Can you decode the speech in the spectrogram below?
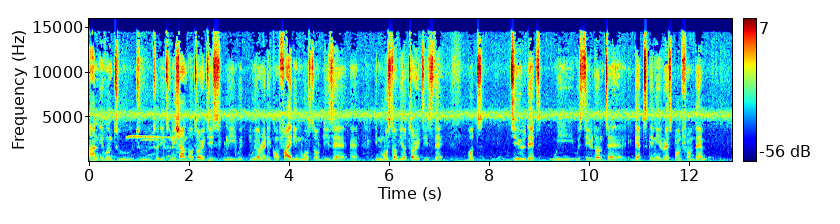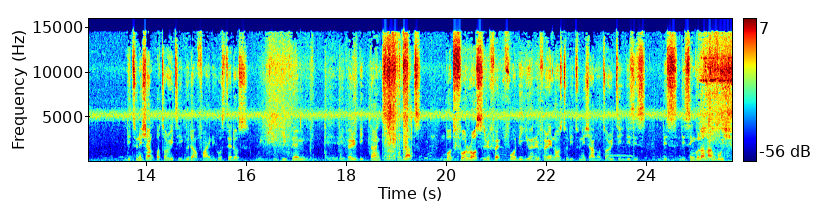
And even to, to, to the Tunisian authorities, we, we, we already confide in most of these, uh, uh, in most of the authorities there. But till date, we, we still don't uh, get any response from them. The Tunisian authority, good and fine, they hosted us. We, we give them a, a very big thanks for that. But for us, refer, for the UN referring us to the Tunisian authority, this is this, the singular language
